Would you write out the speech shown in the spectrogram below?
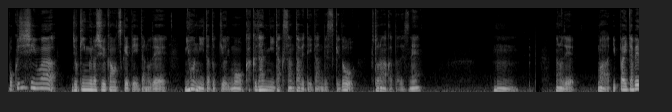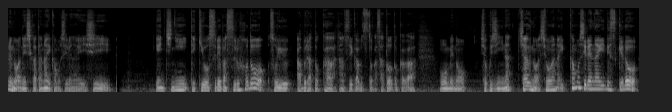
僕自身はジョギングの習慣をつけていたので、日本にいた時よりも格段にたくさん食べていたんですけど、太らなかったですね。うん。なので、まあ、いっぱい食べるのはね、仕方ないかもしれないし、現地に適応すればするほど、そういう油とか炭水化物とか砂糖とかが多めの食事になっちゃうのはしょうがないかもしれないですけど、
